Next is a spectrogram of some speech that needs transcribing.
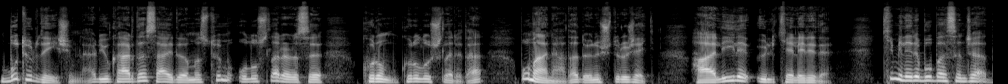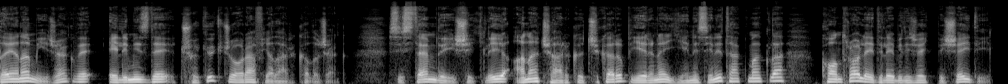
Bu tür değişimler yukarıda saydığımız tüm uluslararası kurum kuruluşları da bu manada dönüştürecek. Haliyle ülkeleri de. Kimileri bu basınca dayanamayacak ve elimizde çökük coğrafyalar kalacak. Sistem değişikliği ana çarkı çıkarıp yerine yenisini takmakla kontrol edilebilecek bir şey değil.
